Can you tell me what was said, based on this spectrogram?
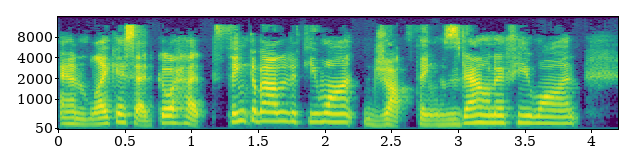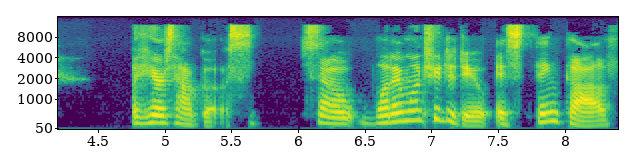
and like I said, go ahead, think about it if you want, jot things down if you want. But here's how it goes. So, what I want you to do is think of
